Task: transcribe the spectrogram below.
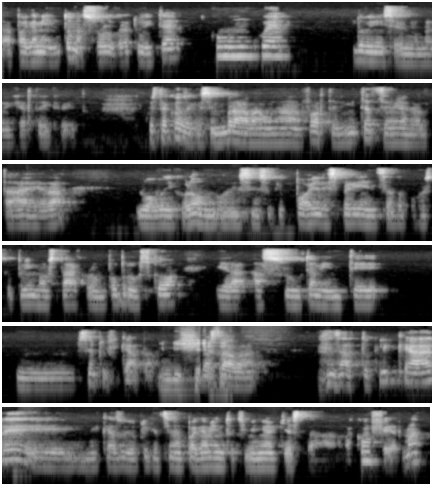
a pagamento, ma solo gratuite, comunque dovevi inserire il numero di carta di credito. Questa cosa che sembrava una forte limitazione in realtà era l'uovo di Colombo, nel senso che poi l'esperienza dopo questo primo ostacolo un po' brusco era assolutamente mh, semplificata. In discesa. Bastava Esatto, cliccare e nel caso di applicazione a pagamento ti veniva chiesta la conferma,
